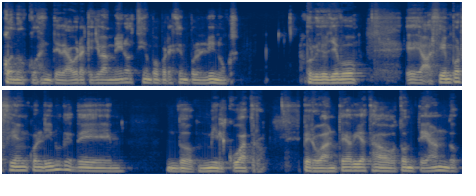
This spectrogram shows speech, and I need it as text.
Conozco gente de ahora que lleva menos tiempo, por ejemplo, en Linux, porque yo llevo eh, al 100% con Linux desde 2004, pero antes había estado tonteando.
